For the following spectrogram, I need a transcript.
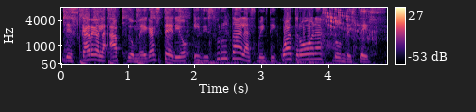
Descarga la app de Omega Stereo y disfruta las 24 horas donde estés.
